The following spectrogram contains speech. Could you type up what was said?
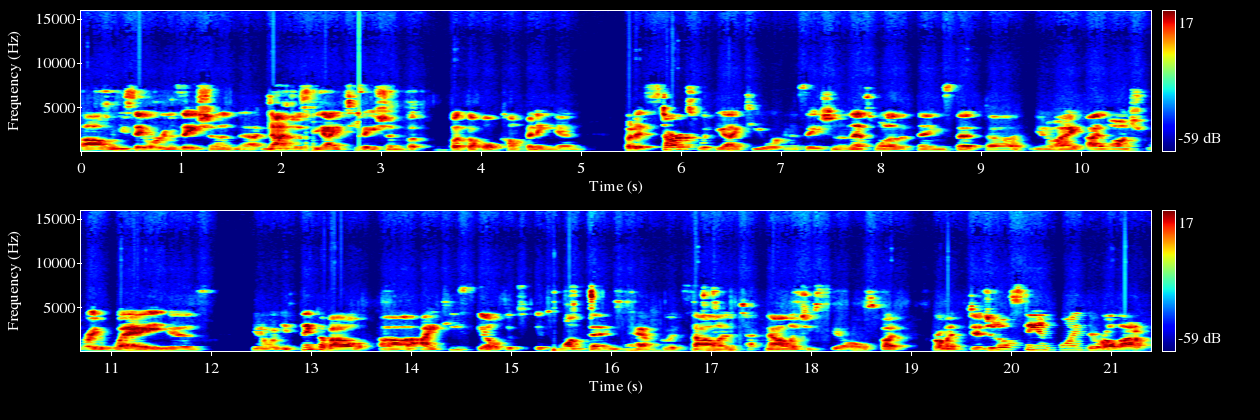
Uh, when you say organization, uh, not just the IT organization, but but the whole company. And but it starts with the IT organization, and that's one of the things that uh, you know I, I launched right away is you know when you think about uh, IT skills, it's it's one thing to have good solid technology skills, but from a digital standpoint, there were a lot of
